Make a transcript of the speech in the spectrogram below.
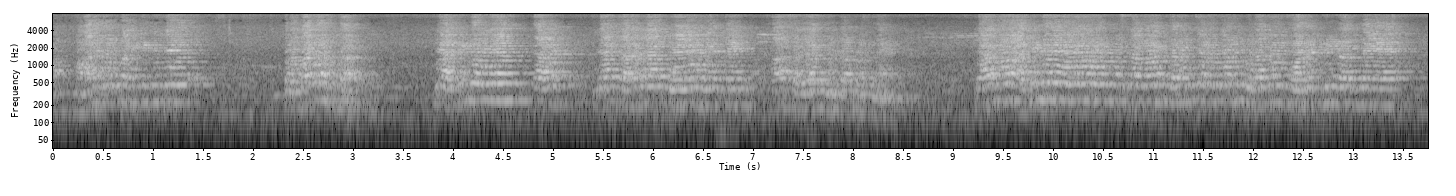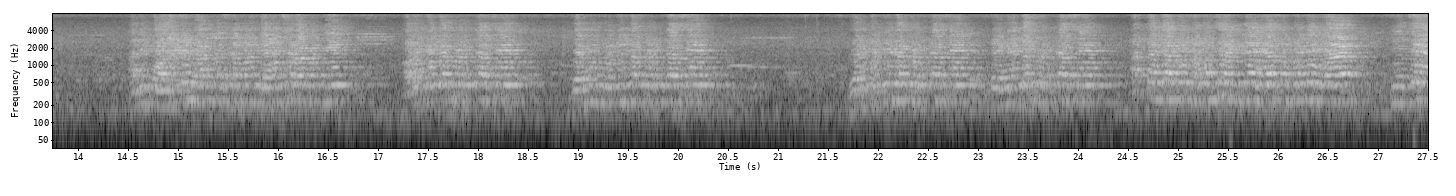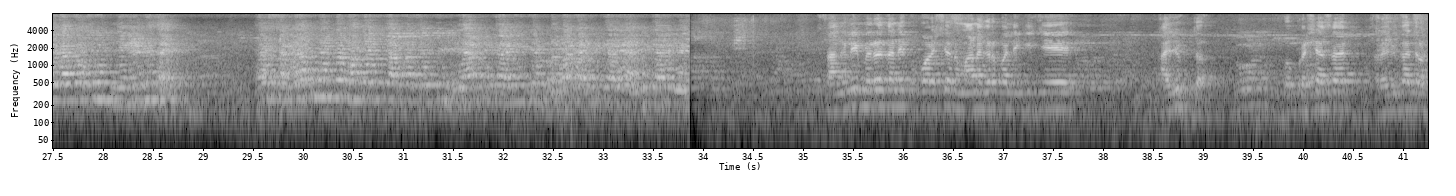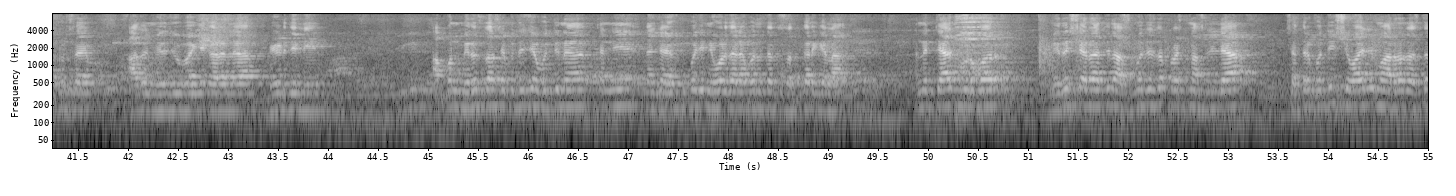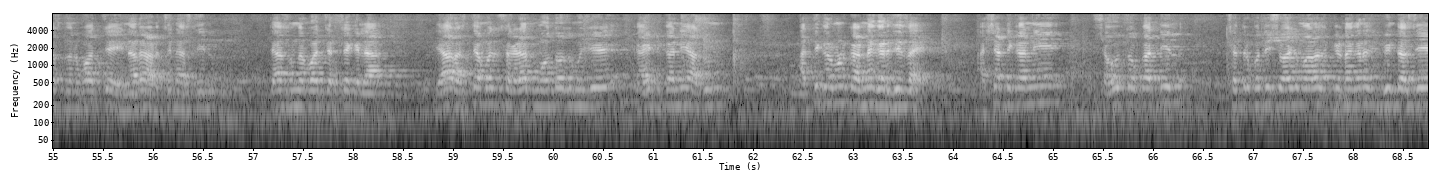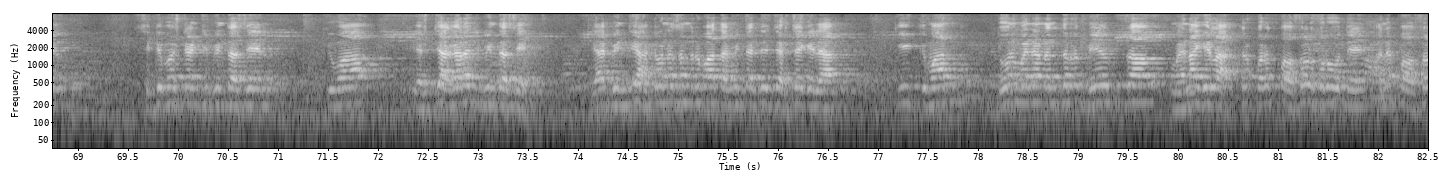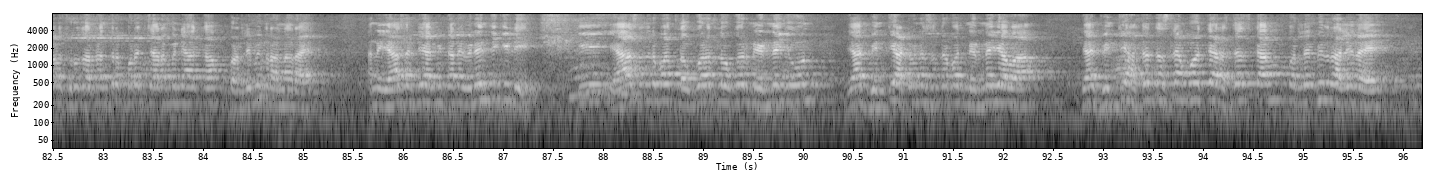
म- महानगरपालिकेचे जे प्रभाग असतात ते अधिकारी या कार्याला वेळेवर येत नाही हा सगळ्यात मोठा प्रश्न आहे. त्यामुळे अधिकारी वेळेवर येत नसल्यामुळे कर्मचाऱ्यांवर कुणाकडे मॉनिटरिंग राहत नाही आहे. आणि मॉनिटरिंग राहत नसल्यामुळे जनशहरामध्ये आरोग्याचा प्रश्न असेल जमीन मुलीचा प्रश्न असेल घरगुतीचा प्रश्न असेल ड्रेनेजचा प्रश्न असेल आता ज्या आपण समस्या ऐकल्या या समस्या या तीन चार इलाकाशी निगडीत आहे सगळ्यात मोठं या ठिकाणी जे प्रभाग अधिकारी अधिकारी सांगली मिरज आणि कुपवाड शहर महानगरपालिकेचे आयुक्त व प्रशासक रविकांत रणसूर साहेब आज मिरज विभागीय कार्यालयात भेट दिली. आपण मिरजदार समितीच्या वतीनं त्यांनी त्यांच्या आयुक्तपदी निवड झाल्याबद्दल त्यांचा सत्कार केला. आणि त्याचबरोबर मिरज शहरातील अस्मितेचा प्रश्न असलेल्या छत्रपती शिवाजी महाराज रस्त्यासंदर्भात जे येणाऱ्या अडचणी असतील त्या संदर्भात चर्चा केल्या. या रस्त्यामध्ये सगळ्यात महत्त्वाचं म्हणजे काही ठिकाणी अजून अतिक्रमण काढणं गरजेचं आहे. अशा ठिकाणी शाहू चौकातील छत्रपती शिवाजी महाराज क्रीडांगणाची भिंत असेल सिटी बस स्टँडची भिंत असेल किंवा एस टी आगाराची भिंत असेल या भिंती हटवण्यासंदर्भात आम्ही त्यांची चर्चा केल्या की किमान दोन महिन्यानंतर मेचा महिना गेला तर परत पावसाळा सुरू होते आणि पावसाळा सुरू झाल्यानंतर परत चार महिने हा काम प्रलंबित राहणार आहे. आणि यासाठी आम्ही त्यांना विनंती केली की या संदर्भात लवकरात लवकर निर्णय घेऊन या भिंती हटवण्यासंदर्भात निर्णय घ्यावा. या भिंती हटत नसल्यामुळे त्या रस्त्याचं काम प्रलंबित राहिलेलं आहे.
